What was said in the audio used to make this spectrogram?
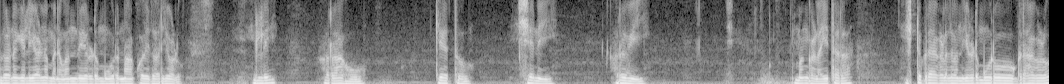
ಉದಾಹರಣೆಗೆ ಇಲ್ಲಿ ಏಳನೇ ಮನೆ, ಒಂದು, ಎರಡು, ಮೂರು, ನಾಲ್ಕು, ಐದು, ಆರು, ಏಳು. ಇಲ್ಲಿ ರಾಹು, ಕೇತು ಶನಿ, ರವಿ, ಮಂಗಳ ಈ ಥರ ಇಷ್ಟು ಗ್ರಹಗಳಲ್ಲಿ ಒಂದು ಎರಡು ಮೂರು ಗ್ರಹಗಳು,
